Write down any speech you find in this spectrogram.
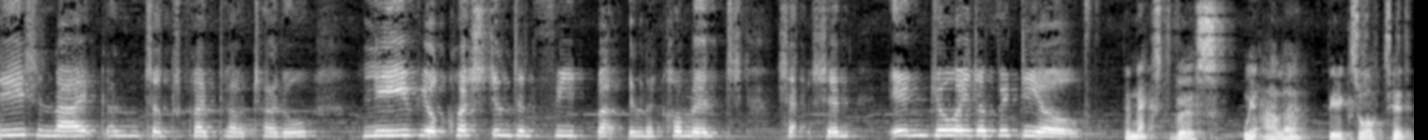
Please like and subscribe to our channel. Leave your questions and feedback in the comments section. Enjoy the video. The next verse, where Allah, the Exalted,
